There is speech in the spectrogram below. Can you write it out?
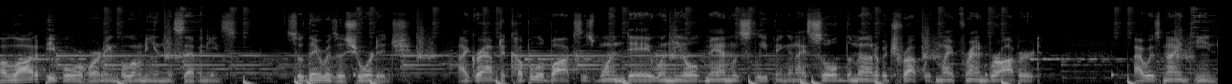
A lot of people were hoarding bologna in the 70s, so there was a shortage. I grabbed a couple of boxes one day when the old man was sleeping and I sold them out of a truck with my friend Robert. I was 19.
